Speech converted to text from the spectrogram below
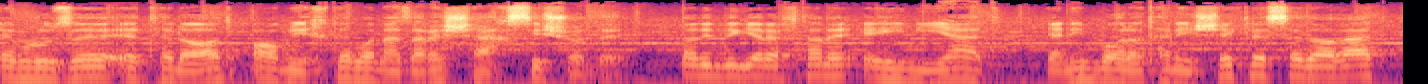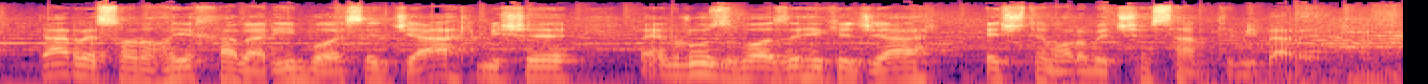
امروزه اطلاعات آمیخته با نظر شخصی شده. نادیده گرفتن عینیت یعنی بالاترین شکل صداقت در رسانه های خبری باعث جهل میشه و امروز واضحه که جهل اجتماع رو به چه سمتی می‌بره.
